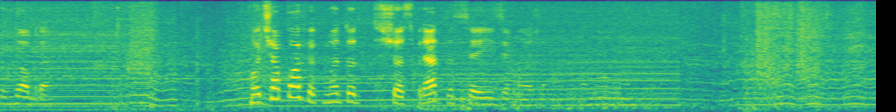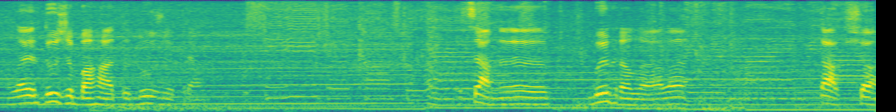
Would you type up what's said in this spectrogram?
Це добре. Хоча пофіг, ми тут що, спрятатися ізі можемо. Але їх дуже багато, дуже прям. Все, ми виграли, але... Так, що?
